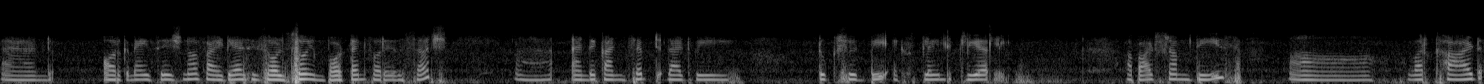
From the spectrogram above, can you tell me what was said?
And organization of ideas is also important for research. Uh, and the concept that we took should be explained clearly. Apart from these uh, work hard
